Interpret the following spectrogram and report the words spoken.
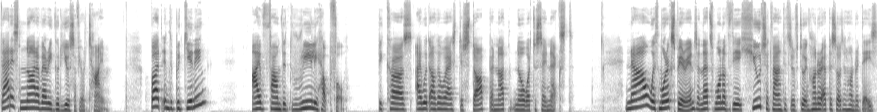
that is not a very good use of your time. But in the beginning, I found it really helpful because I would otherwise just stop and not know what to say next. Now, with more experience, and that's one of the huge advantages of doing 100 episodes in 100 days,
